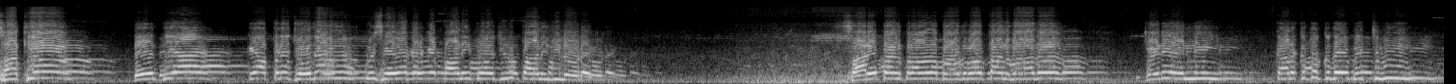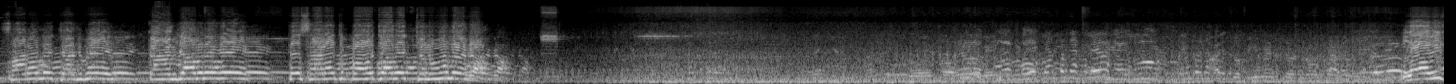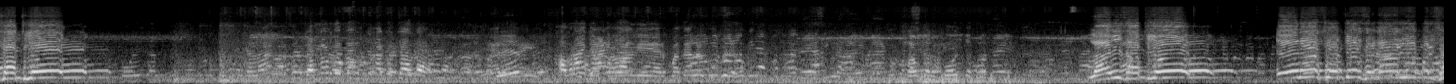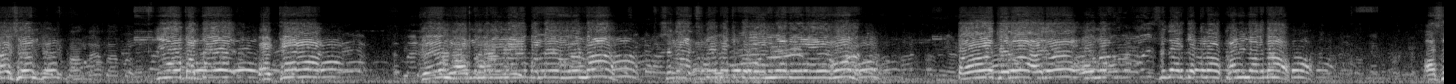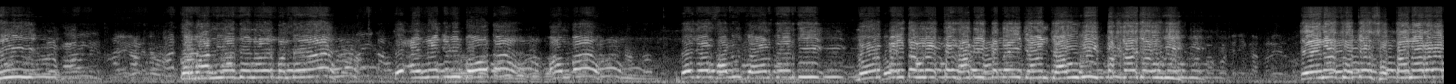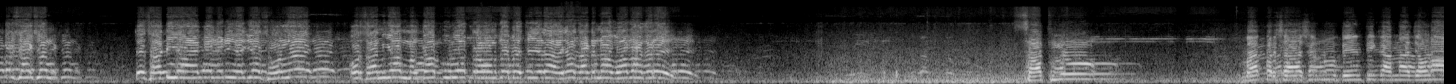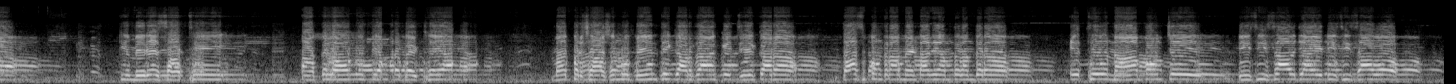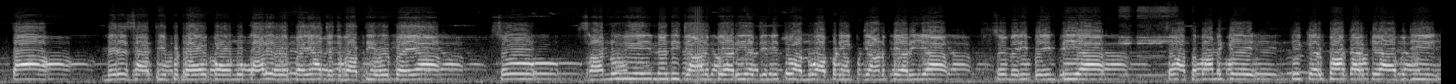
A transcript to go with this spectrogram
ਸਾਥੀਓ ਬੇਨਤੀ ਹੈ ਕਿ ਆਪਣੇ ਯੋਧਿਆਂ ਨੂੰ ਕੋਈ ਸੇਵਾ ਕਰਕੇ ਪਾਣੀ ਪਿਓ ਜਿਹਨੂੰ ਪਾਣੀ ਦੀ ਲੋੜ ਹੈ। ਸਾਰੇ ਭੈਣ ਭਰਾਵਾਂ ਦਾ ਬਹੁਤ ਬਹੁਤ ਧੰਨਵਾਦ। ਜਿਹੜੇ ਇੰਨੀ ਕਰਕ ਧੁੱਕ ਦੇ ਵਿੱਚ ਵੀ ਸਾਰਿਆਂ ਦੇ ਜਜ਼ਬੇ ਕਾਮਯਾਬ ਨੇਗੇ ਤੇ ਸਾਰਿਆਂ 'ਚ ਬਹੁਤ ਜ਼ਿਆਦਾ ਜਨੂਨ ਹੈਗਾ। ਲੈ ਵੀ ਸਾਥੀਓ ਜੰਮਣ ਤੋਂ ਕੰਮ ਕਿੰਨਾ ਕੁ ਚੱਲਦਾ ਖਬਰਾਂ ਜਾਣਗੇ ਯਾਰ ਪਤਾ ਲੈ ਵੀ ਸਾਥੀਓ ਇਹ ਨਾ ਸੋਚੇ ਸਰਕਾਰ ਜਾਂ ਪ੍ਰਸ਼ਾਸਨ ਕਿ ਉਹ ਬੰਦੇ ਬੈਠੇ ਆ ਜੇ ਮਰਨ ਮਰਾਉਣ ਵਾਲੇ ਬੰਦੇ ਹੋਣ ਨਾ ਸੰਘਰਸ਼ ਦੇ ਵਿੱਚ ਕੁਰਬਾਨੀਆਂ ਦੇਣ ਵਾਲੇ ਹੋਣ ਤਾਂ ਜਿਹੜਾ ਹੈਗਾ ਉਹਨਾਂ ਨੂੰ ਕੋਈ ਸੰਘਰਸ਼ ਜਿੱਤਣਾ ਔਖਾ ਨਹੀਂ ਲੱਗਦਾ। ਅਸੀਂ ਕੁਰਬਾਨੀਆਂ ਦੇਣ ਵਾਲੇ ਬੰਦੇ ਆ ਤੇ ਇੰਨੇ ਚ ਵੀ ਬਹੁਤ ਆ, ਅੰਬ। ਤੇ ਜੇ ਸਾਨੂੰ ਜਾਨ ਦੇਣ ਦੀ ਲੋੜ ਪਈ ਤਾਂ ਹੁਣ ਇੱਥੇ ਸਾਡੀ ਕਿਤੇ ਹੀ ਜਾਨ ਜਾਊਗੀ, ਪੱਕਾ ਜਾਊਗੀ। ਤੇ ਨਾ ਸੋਚੇ, ਸੁੱਤਾ ਨਾ ਰਹੇ ਪ੍ਰਸ਼ਾਸਨ। ਤੇ ਸਾਡੀ ਆ ਕੇ ਜਿਹੜੀ ਹੈਗੀ ਆ ਸੁਣ ਲੈ ਔਰ ਸਾਡੀਆਂ ਮੰਗਾਂ ਪੂਰੀਆਂ ਕਰਾਉਣ ਦੇ ਵਿੱਚ ਜਿਹੜਾ ਹੈਗਾ ਸਾਡੇ ਨਾਲ ਵਾਅਦਾ ਕਰੇ। ਸਾਥੀਓ, ਮੈਂ ਪ੍ਰਸ਼ਾਸਨ ਨੂੰ ਬੇਨਤੀ ਕਰਨਾ ਚਾਹਣਾ ਕਿ ਮੇਰੇ ਸਾਥੀ ਅੱਗ ਲਾਉਣ ਨੂੰ ਤਿਆਰ ਬੈਠੇ ਆ। ਮੈਂ ਪ੍ਰਸ਼ਾਸਨ ਨੂੰ ਬੇਨਤੀ ਕਰਦਾ ਕਿ ਜੇਕਰ 10-15 ਮਿੰਟਾਂ ਦੇ ਅੰਦਰ ਅੰਦਰ ਇੱਥੇ ਉਹ ਨਾ ਪਹੁੰਚੇ, ਡੀਸੀ ਸਾਹਿਬ ਜਾਂ ਏਡੀਸੀ ਸਾਹਿਬ, ਤਾਂ ਮੇਰੇ ਸਾਥੀ ਪੈਟਰੋਲ ਪਾਉਣ ਨੂੰ ਕਾਹਲੇ ਹੋਏ ਪਏ ਆ, ਜਜ਼ਬਾਤੀ ਹੋਏ ਪਏ ਆ। ਸੋ ਸਾਨੂੰ ਵੀ ਇਹਨਾਂ ਦੀ ਜਾਨ ਪਿਆਰੀ ਆ, ਜਿੰਨੀ ਤੁਹਾਨੂੰ ਆਪਣੀ ਜਾਨ ਪਿਆਰੀ ਆ। ਸੋ ਮੇਰੀ ਬੇਨਤੀ ਆ, ਸੋ ਹੱਥ ਬੰਨ ਕੇ ਕਿ ਕਿਰਪਾ ਕਰਕੇ ਆਪ ਜੀ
